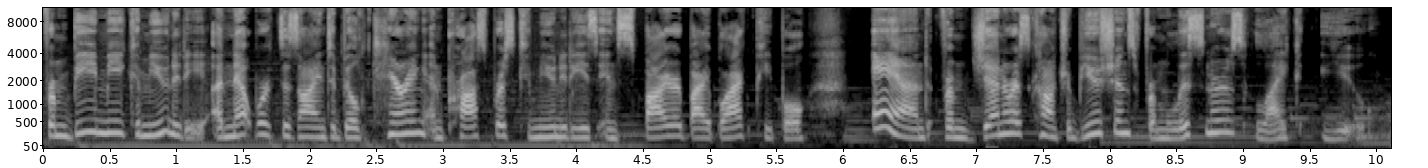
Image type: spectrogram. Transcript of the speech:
from BMe Community, a network designed to build caring and prosperous communities inspired by Black people, and from generous contributions from listeners like you.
